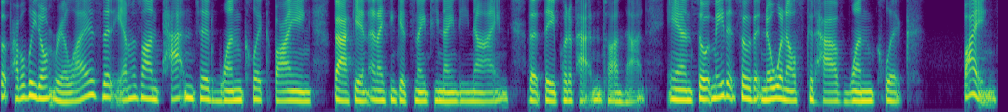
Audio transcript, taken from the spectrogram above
but probably don't realize that Amazon patented one click buying back in and I think it's 1999 that they put a patent on that and so it made it so that no one else could have one click buying,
